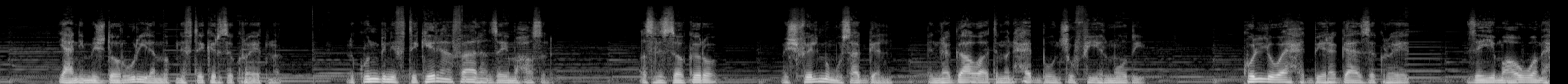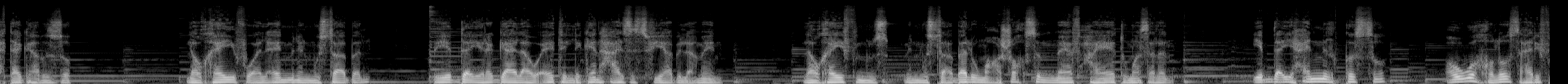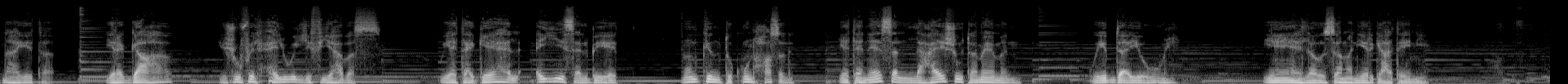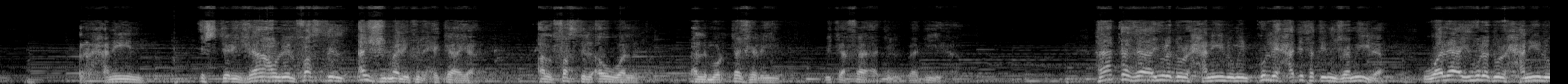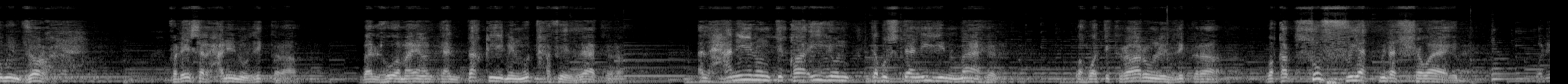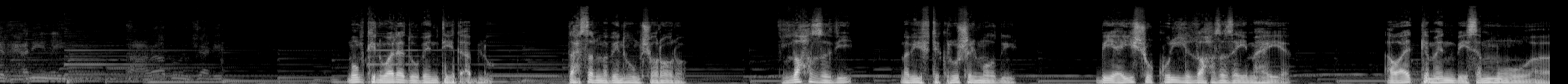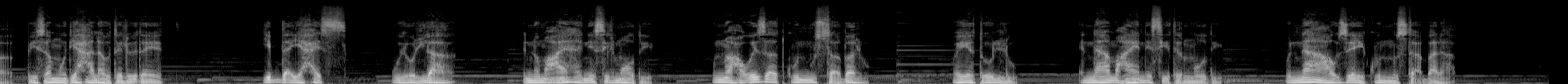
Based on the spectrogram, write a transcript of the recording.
يعني مش ضروري لما بنفتكر ذكرياتنا. نكون بنفتكرها فعلا زي ما حصلت أصل الذاكرة مش فيلم مسجل بنرجعه وقت ما نحب ونشوف فيه الماضي. كل واحد بيرجع الذكريات زي ما هو محتاجها بالظبط. لو خايف وقلقان من المستقبل بيبدأ يرجع الأوقات اللي كان حاسس فيها بالأمان. لو خايف من مستقبله مع شخص ما في حياته مثلا يبدأ يحن القصة هو خلاص عرف نهايتها. يرجعها يشوف الحلو اللي فيها بس ويتجاهل أي سلبيات ممكن تكون حصلت يتناسى اللي عاشه تماما. ويبدأ يقول ياه لو الزمن يرجع تاني. الحنين استرجاع للفصل الأجمل في الحكاية الفصل الأول المرتجل بكفاءة البديهة. هكذا يولد الحنين من كل حادثة جميلة ولا يولد الحنين من جرح. فليس الحنين ذكرى بل هو ما ينتقي من متحف الذاكرة. الحنين انتقائي كبستاني ماهر وهو تكرار للذكرى وقد صفيت من الشوائب وللحنين أعراض جانبية ممكن ولد وبنت يتقابلوا تحصل ما بينهم شرارة. في اللحظة دي ما بيفتكروش الماضي بيعيشوا كل لحظة زي ما هي. أوقات كمان بيسموا آه، بيسموا دي حلاوة البدايات يبدأ يحس ويقول لها إنه معاها نسي الماضي وإنه عاوزها تكون مستقبله. وهي تقول له إنها معاه نسيت الماضي وإنها عاوزاه يكون مستقبلها.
